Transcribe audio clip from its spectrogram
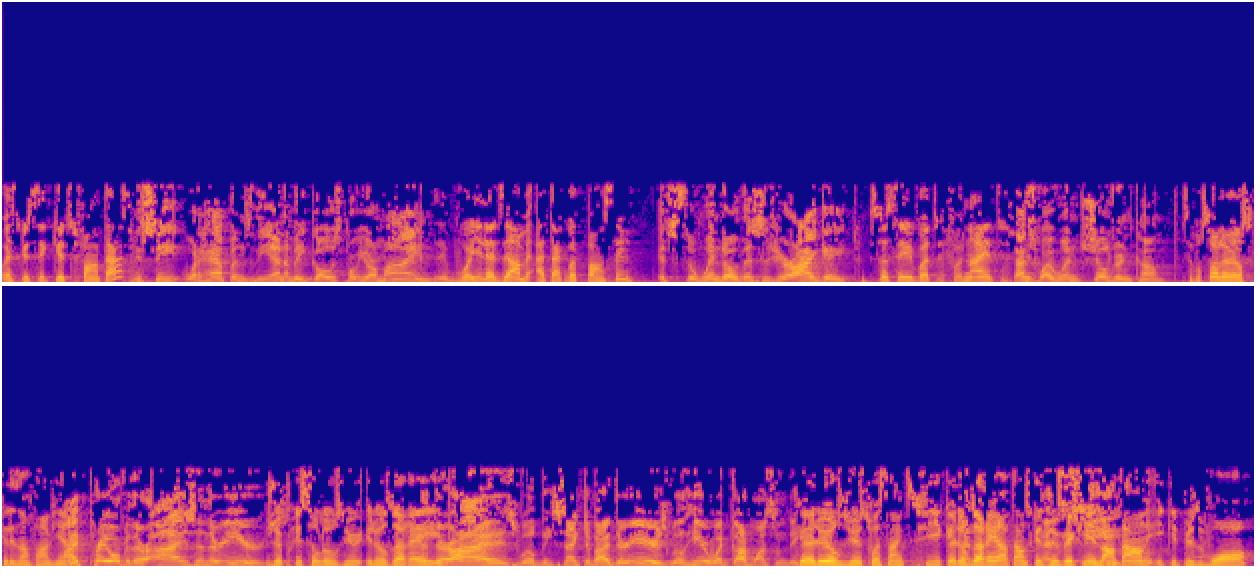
Est-ce que c'est que tu fantasmes? You see, what happens, the enemy goes for your mind. Vous voyez, le diable attaque votre pensée. It's the window. This is your eye gate. Ça, c'est votre fenêtre. That's C'est why when children come, c'est pour ça, lorsque les enfants I viennent, pray over their eyes and their ears. je prie sur leurs yeux et leurs That oreilles. their eyes will be sanctified, their ears will hear what God wants them to Que hear. leurs yeux soient sanctifiés, que leurs And- oreilles entendent ce que Dieu veut qu'ils entendent et qu'ils puissent voir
